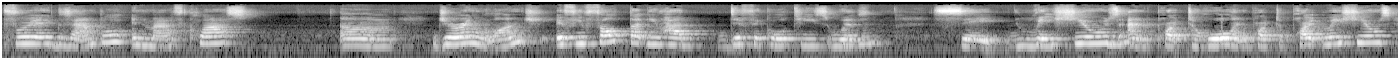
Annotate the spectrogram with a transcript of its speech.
For example, in math class, um, during lunch, if you felt that you had difficulties with, mm-hmm. say, ratios and part to whole and part to part ratios,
